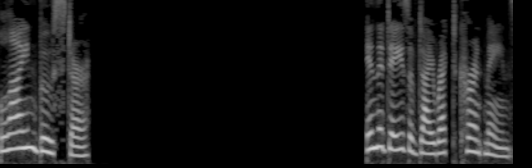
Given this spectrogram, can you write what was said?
Line booster. In the days of direct current mains,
